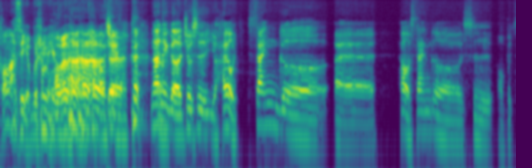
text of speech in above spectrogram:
托马斯也不是美国的，抱歉。那那个就是有还有三个，呃，还有三个是哦不止，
